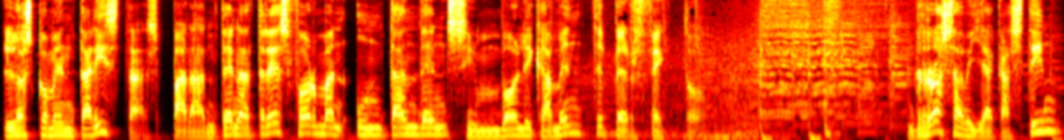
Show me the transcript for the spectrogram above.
Los comentaristas para Antena 3 forman un tándem simbólicamente perfecto. Rosa Villacastín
